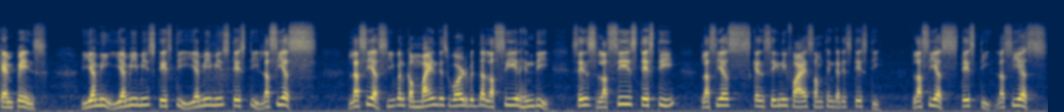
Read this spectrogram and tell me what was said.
campaigns. Yummy. Yummy means tasty. Yummy means tasty. Luscious luscious you can combine this word with the lassi in hindi. Since lassi is tasty luscious can signify something that is tasty. Luscious tasty luscious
